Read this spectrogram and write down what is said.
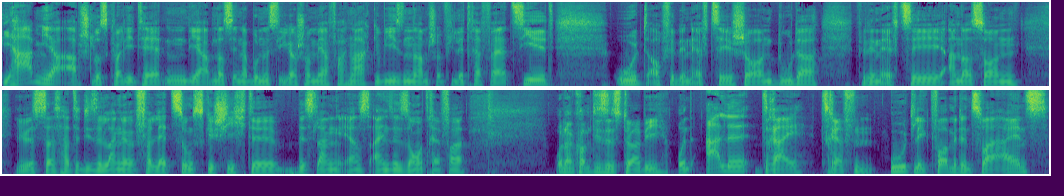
Die haben ja Abschlussqualitäten, die haben das in der Bundesliga schon mehrfach nachgewiesen, haben schon viele Treffer erzielt. Uth auch für den FC schon, Duda für den FC Andersson. Ihr wisst, das hatte diese lange Verletzungsgeschichte, bislang erst ein Saisontreffer. Und dann kommt dieses Derby und alle drei treffen. Uth liegt vor mit dem 2-1.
